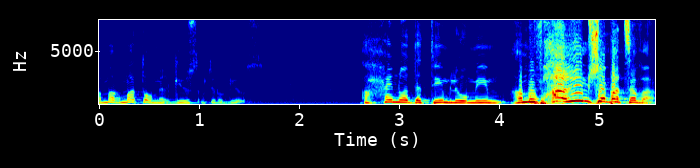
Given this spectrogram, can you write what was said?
אמר, מה אתה אומר, גיוס? אמרתי לו, גיוס? אחינו הדתיים לאומיים, המובחרים שבצבא,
